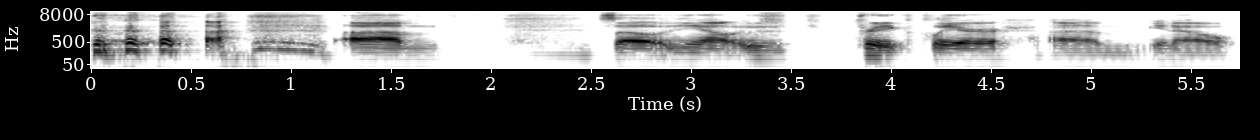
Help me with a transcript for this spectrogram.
um, so you know it was pretty clear. Um, you know,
